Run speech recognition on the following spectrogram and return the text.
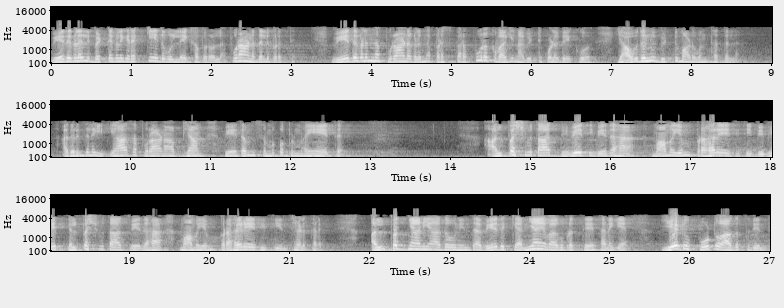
ವೇದಗಳಲ್ಲಿ ಬೆಟ್ಟಗಳಿಗೆ ರೆಕ್ಕೆ ಇದು ಉಲ್ಲೇಖ ಬರೋಲ್ಲ, ಪುರಾಣದಲ್ಲಿ ಬರುತ್ತೆ. ವೇದಗಳನ್ನು, ಪುರಾಣಗಳನ್ನು ಪರಸ್ಪರ ಪೂರಕವಾಗಿ ನಾವು ಇಟ್ಟುಕೊಳ್ಳಬೇಕು. ಯಾವುದನ್ನು ಬಿಟ್ಟು ಮಾಡುವಂಥದ್ದಲ್ಲ. ಅದರಿಂದಲೇ ಇತಿಹಾಸ, ಪುರಾಣಾಭ್ಯಾಂ ವೇದಂ ಸಮಪ ಬ್ರಹ್ಮಯೇತ್. ಅಲ್ಪಶ್ರುತಾದ್ ಬಿಭೇತಿ ವೇದ ಮಾಮಯಂ ಪ್ರಹರೇದಿತಿ ಬಿಭೇತ್ ಅಲ್ಪಶ್ರುತಾದ್ ವೇದ ಮಾಮಯಂ ಪ್ರಹರೇದಿತಿ ಅಂತ ಹೇಳ್ತಾರೆ. ಅಲ್ಪಜ್ಞಾನಿಯಾದವನಿಂದ ವೇದಕ್ಕೆ ಅನ್ಯಾಯವಾಗಿಬಿಡುತ್ತೆ, ತನಗೆ ಏಟು ಪೋಟು ಆಗುತ್ತದೆ ಅಂತ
